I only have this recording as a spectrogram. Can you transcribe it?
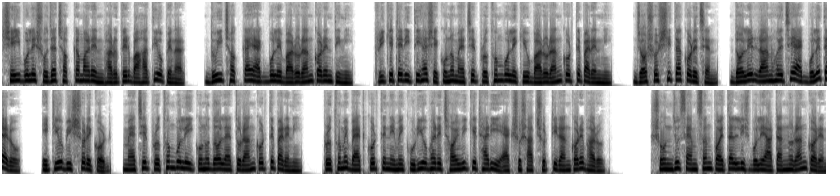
সেই বলে সোজা ছক্কা মারেন ভারতের বাহাতি ওপেনার। দুই ছক্কায় এক বলে বারো রান করেন তিনি। ক্রিকেটের ইতিহাসে কোনো ম্যাচের প্রথম বলে কেউ বারো রান করতে পারেননি। যশস্বী তা করেছেন। দলের রান হয়েছে এক বলে তেরো। এটিও বিশ্ব রেকর্ড। ম্যাচের প্রথম বলেই কোনো দল এত রান করতে পারেনি। প্রথমে ব্যাট করতে নেমে কুড়ি ওভারে ছয় উইকেট হারিয়ে একশো সাতষট্টি রান করে ভারত। সঞ্জু স্যামসন পঁয়তাল্লিশ বলে আটান্ন রান করেন।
